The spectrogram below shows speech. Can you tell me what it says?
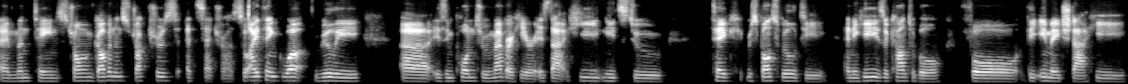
and maintain strong governance structures, etc. So I think what really uh, is important to remember here is that he needs to take responsibility and he is accountable for the image that he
